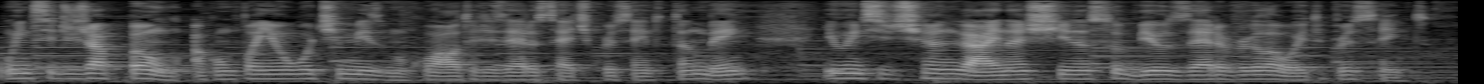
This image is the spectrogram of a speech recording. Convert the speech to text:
o índice de Japão acompanhou o otimismo com alta de 0,7% também, e o índice de Xangai na China subiu 0,8%.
